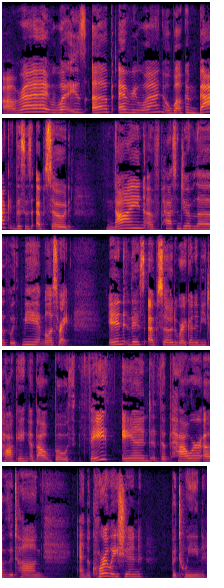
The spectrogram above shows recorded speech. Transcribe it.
All right, what is up, everyone? Welcome back. This is episode nine of Passenger of Love with me, Melissa Wright. In this episode, we're going to be talking about both faith and the power of the tongue and the correlation between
